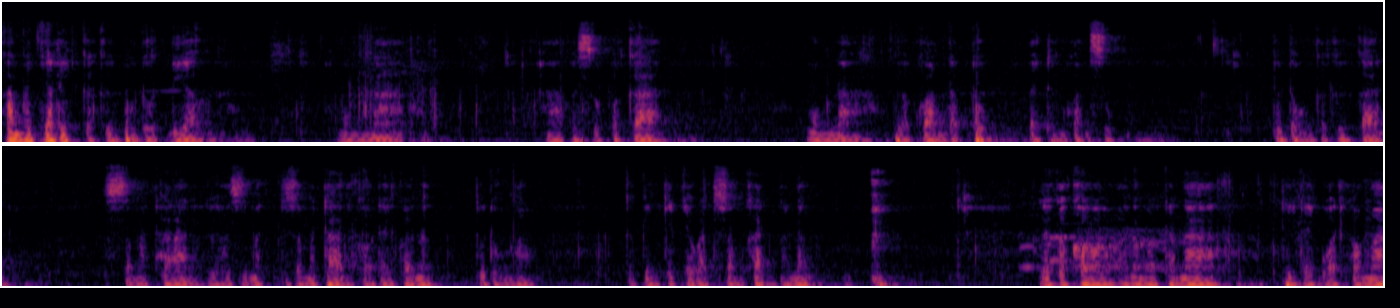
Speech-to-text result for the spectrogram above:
คำว่าจาริกก็คือผู้โดดเดียว มุ่งหนา หาปการ มุ่งหนาเพื่อความดับทุกข์ไปถึงความสุขตุดงก็คือการสมทานหรือสมสมทานข้อใดข้อหนึ่งตุดงเฮาก็เป็นกิจวัตรสำคัญอันหนึ่ง แล้วก็ขออนุโมทนาที่ได้บวชเข้ามา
